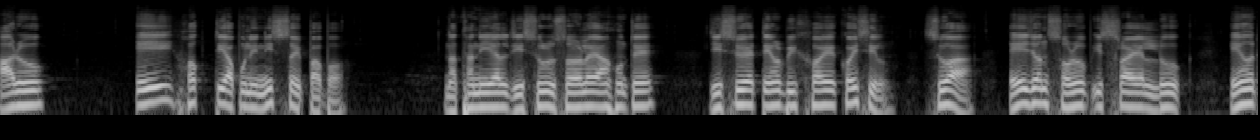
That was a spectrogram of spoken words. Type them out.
আৰু এই শক্তি আপুনি নিশ্চয় পাব। নাথানিয়েল যীশুৰ ওচৰলৈ আহোঁতে যীশুৱে তেওঁৰ বিষয়ে কৈছিল চোৱা এইজন স্বৰূপ ইছৰাইল লোক এওঁত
